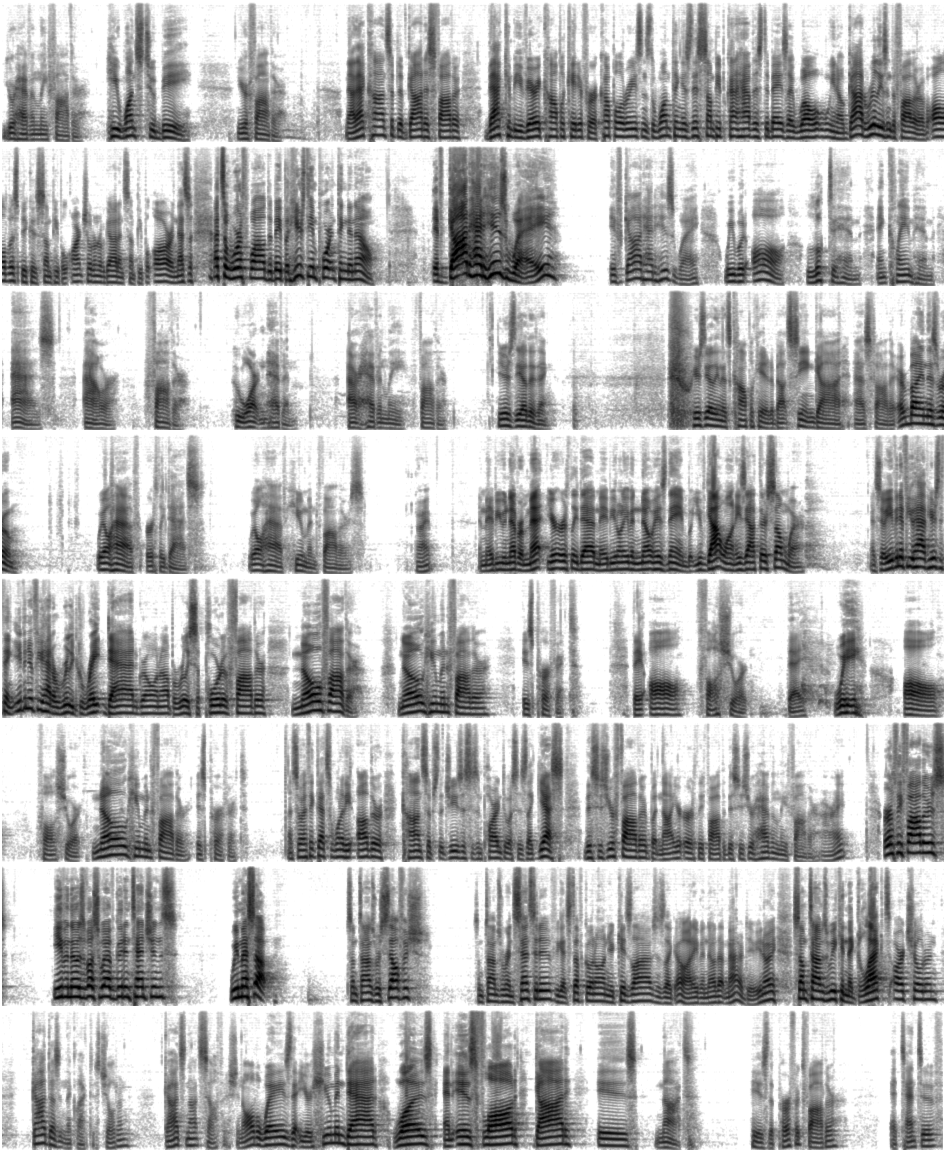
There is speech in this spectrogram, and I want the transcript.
your Heavenly Father. He wants to be your Father. Now, that concept of God as Father, that can be very complicated for a couple of reasons. The one thing is this some people kind of have this debate. It's like, well, you know, God really isn't the father of all of us because some people aren't children of God and some people are. And that's a, that's a worthwhile debate. But here's the important thing to know if God had his way, if God had his way, we would all look to him and claim him as our Father who art in heaven, our heavenly Father. Here's the other thing. Here's the other thing that's complicated about seeing God as Father. Everybody in this room, we all have earthly dads. We all have human fathers, right? And maybe you never met your earthly dad. Maybe you don't even know his name, but you've got one. He's out there somewhere. And so, even if you have, here's the thing even if you had a really great dad growing up, a really supportive father, no father, no human father is perfect. They all fall short. They, we all fall short. No human father is perfect. And so I think that's one of the other concepts that Jesus is imparting to us is like, yes, this is your father, but not your earthly father. This is your heavenly father, all right? Earthly fathers, even those of us who have good intentions, we mess up. Sometimes we're selfish. Sometimes we're insensitive. You got stuff going on in your kids' lives. It's like, oh, I didn't even know that mattered to you. You know, I mean? sometimes we can neglect our children. God doesn't neglect his children. God's not selfish. In all the ways that your human dad was and is flawed, God is not. He is the perfect father, attentive,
